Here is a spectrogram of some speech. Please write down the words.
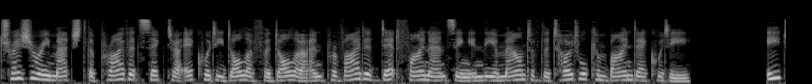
Treasury matched the private sector equity dollar for dollar and provided debt financing in the amount of the total combined equity. Each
